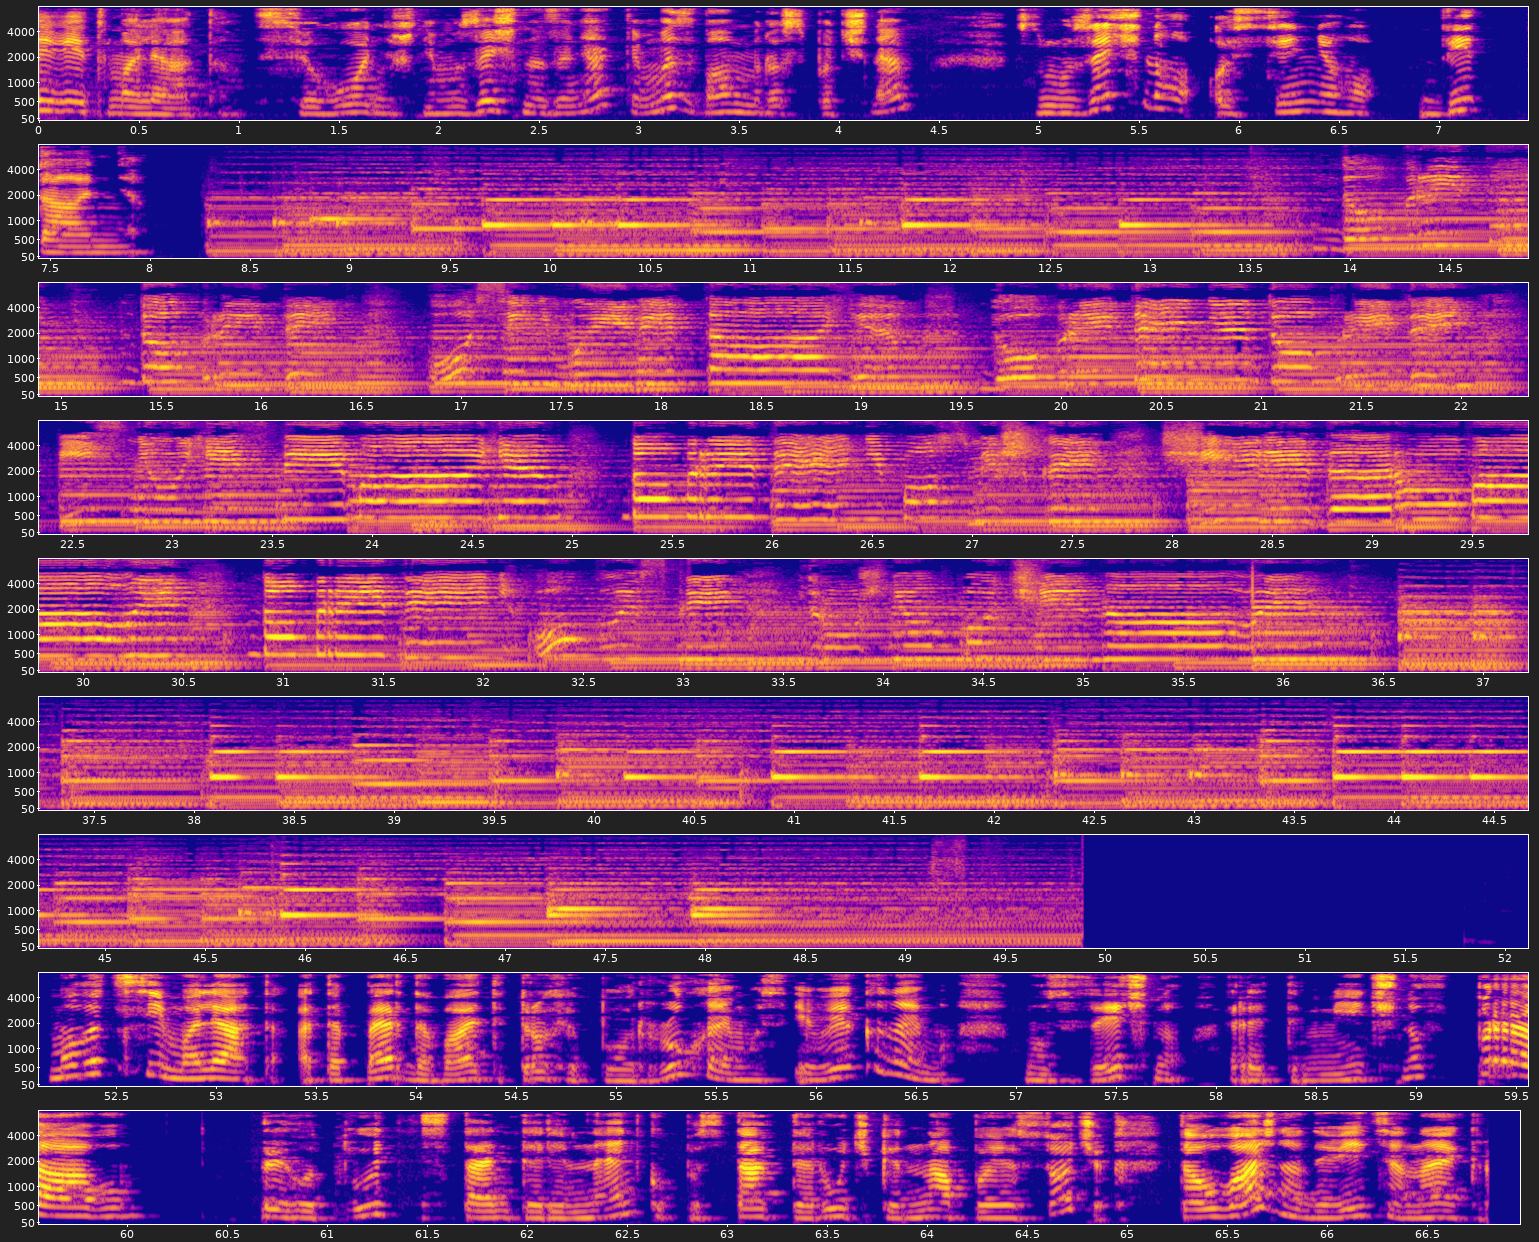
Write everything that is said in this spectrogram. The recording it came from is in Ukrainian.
Привіт, малята! Сьогоднішнє музичне заняття ми з вами розпочнемо з музичного осіннього вітання. Молодці, малята! А тепер давайте трохи порухаємось і виконаємо музичну ритмічну вправу. Приготуйтесь, станьте рівненько, поставте ручки на поясочок та уважно дивіться на екран.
